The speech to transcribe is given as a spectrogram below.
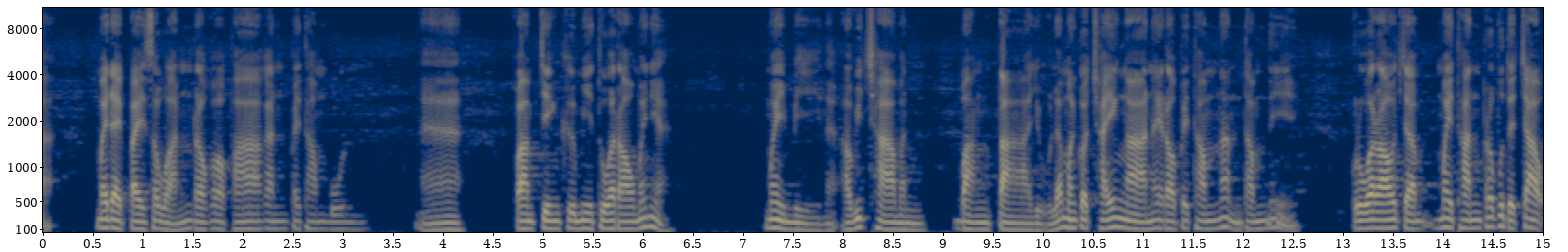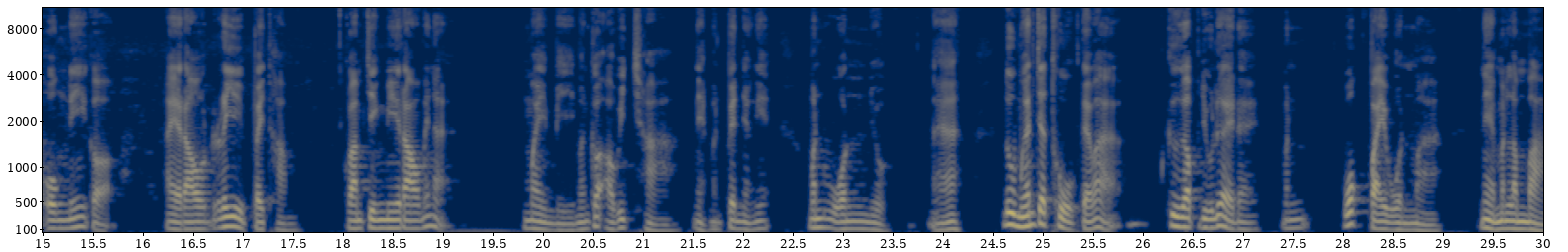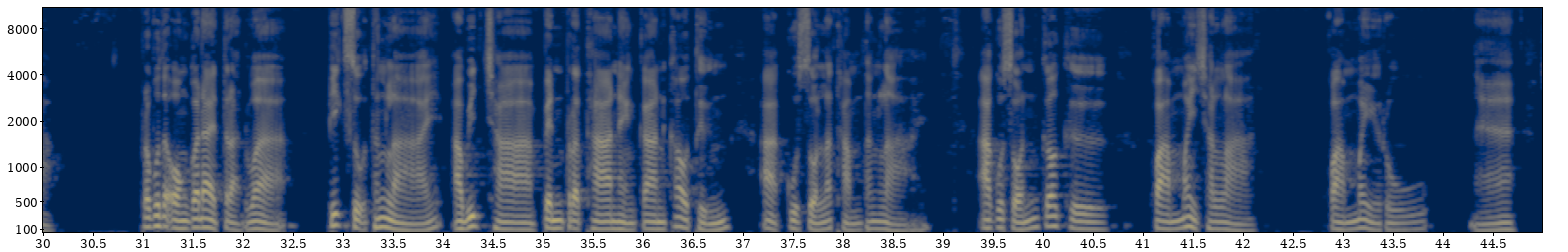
ไม่ได้ไปสวรรค์เราก็พากันไปทำบุญนะความจริงคือมีตัวเราไหมเนี่ย ไม่มีนะอวิชชามันบังตาอยู่ แล้วมันก็ใช้งานให้เราไปทำนั่นทำนี่ กลัวเราจะไม่ทันพระพุทธเจ้าองค์นี้ก็ ให้เรารีบไปทำความจริงมีเราไหมนะ่ะ ไม่มีมันก็อวิชชาเนี่ยมันเป็นอย่างนี้ มันวนอยู่นะ ดูเหมือนจะถูกแต่ว่า เกือบอยู่เรื่อยเลย มันวกไปวนมา เนี่ยมันลำบาก พระพุทธองค์ก็ได้ตรัสว่า ภิกษุทั้งหลาย อวิชชาเป็นประธานแห่งการเข้าถึงอกุศลธรรมทั้งหลายอกุศลก็คือ ความไม่ฉลาด ความไม่รู้นะ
